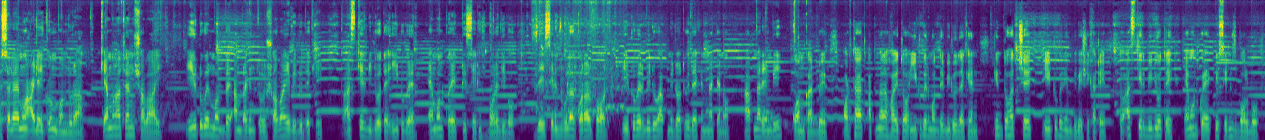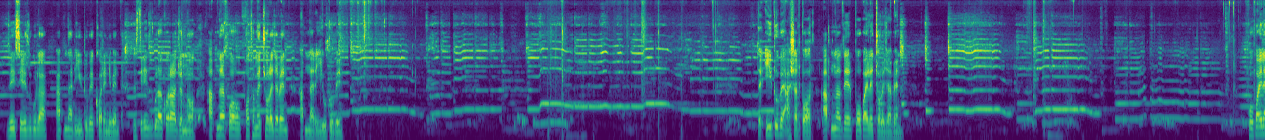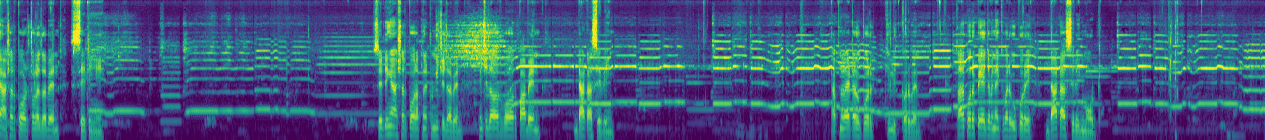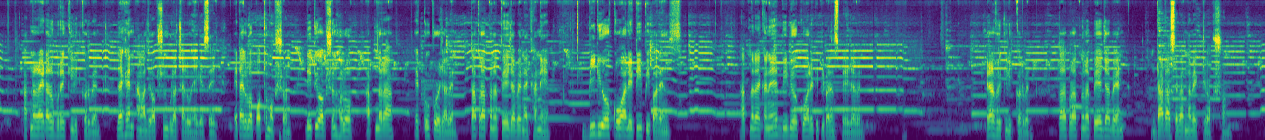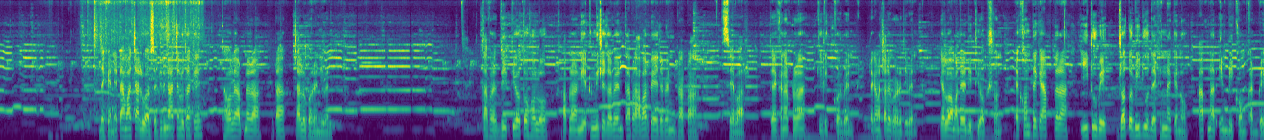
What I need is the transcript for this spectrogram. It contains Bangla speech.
আসসালামু আলাইকুম বন্ধুরা, কেমন আছেন সবাই? ইউটিউবের মধ্যে আমরা কিন্তু সবাই ভিডিও দেখি। তো আজকের ভিডিওতে ইউটিউবের এমন কয়েকটি সেটিংস বলে দিব। যে সেটিংসগুলো করার পর ইউটিউবের ভিডিও আপনি যতই দেখেন না কেন, আপনার এমবি কম কাটবে। অর্থাৎ আপনারা হয়তো ইউটিউবের মধ্যে ভিডিও দেখেন, কিন্তু হচ্ছে ইউটিউবের এমবি বেশি কাটে। তো আজকের ভিডিওতে এমন কয়েকটি সেটিংস বলব, যেই সেটিংসগুলো আপনার ইউটিউবে করে নেবেন। তো সেটিংসগুলো করার জন্য আপনারা প্রথমে চলে যাবেন আপনার ইউটিউবে। তো ইউটিউবে আসার পর আপনাদের প্রোফাইলে চলে যাবেন। প্রোফাইলে আসার পর চলে যাবেন সেটিংয়ে সেটিংয়ে আসার পর আপনি একটু নিচে যাবেন। নিচে যাওয়ার পর পাবেন ডাটা সেভিং আপনারা এটার উপর ক্লিক করবেন। তারপরে পেয়ে যাবেন একেবারে উপরে ডাটা সেভিং মোড আপনারা এটার উপরে ক্লিক করবেন। দেখেন আমাদের অপশনগুলো চালু হয়ে গেছে। এটা হলো প্রথম অপশন। দ্বিতীয় অপশন হলো আপনারা একটু উপরে যাবেন। তারপর আপনারা পেয়ে যাবেন এখানে ভিডিও কোয়ালিটি প্রিফারেন্স আপনারা এখানে ভিডিও কোয়ালিটি প্রিফারেন্স পেয়ে যাবেন। এটার উপরে ক্লিক করবেন। তারপর আপনারা পেয়ে যাবেন ডাটা সেভার নামে একটি অপশন। দেখেন, এটা আমার চালু আছে। যদি না চালু থাকে, তাহলে আপনারা এটা চালু করে নেবেন। তারপরে দ্বিতীয়ত হলো, আপনারা একটু নিচে যাবেন, তারপর আবার পেয়ে যাবেন ডাটা সেভার এখানে আপনারা ক্লিক করবেন। এখানে চালু করে দেবেন। গেল আমাদের দ্বিতীয় অপশন এখন থেকে আপনারা ইউটিউবে যত ভিডিও দেখেন না কেন, আপনার এমবি কম কাটবে।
